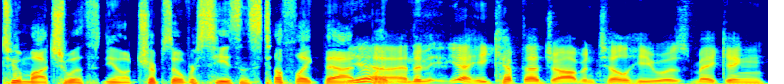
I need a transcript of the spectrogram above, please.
too much with you know trips overseas and stuff like that. yeah, But- and then yeah, he kept that job until he was making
